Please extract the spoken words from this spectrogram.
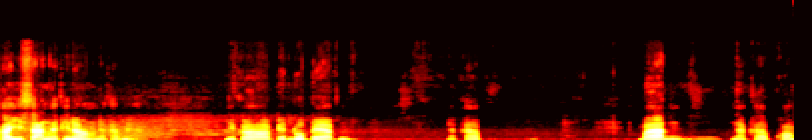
ภาคอีสานครับพี่น้องนะครับเนี่ยนี่ก็เป็นรูปแบบ นะครับ บ้านนะครับของ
